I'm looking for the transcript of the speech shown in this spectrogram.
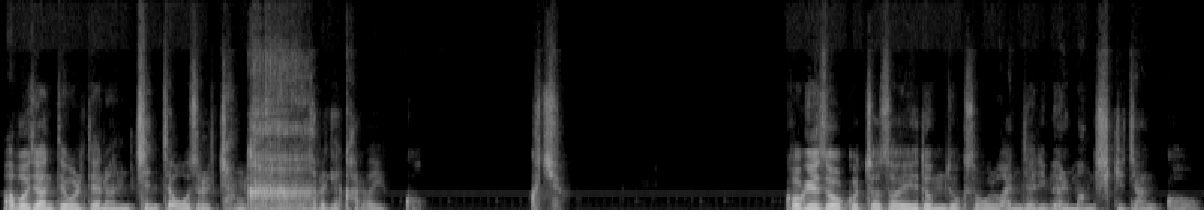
아버지한테 올 때는 진짜 옷을 정갈하게 갈아입고, 그죠? 거기에서 꽂혀서 에돔 족속을 완전히 멸망시키지 않고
